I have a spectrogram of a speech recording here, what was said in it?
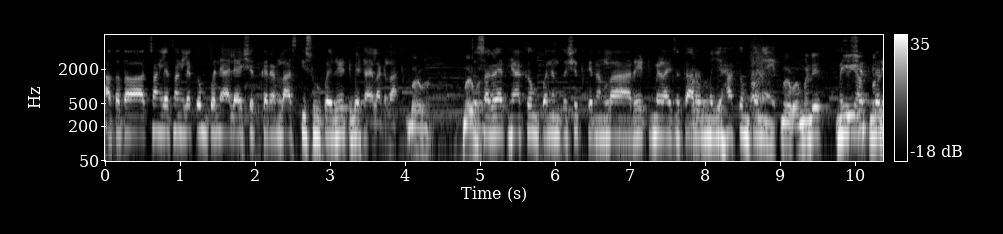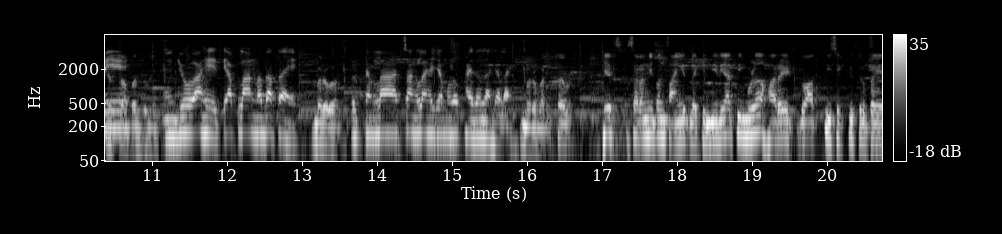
आता आता चांगल्या चांगल्या कंपन्या आल्या शेतकऱ्यांना आज तीस रुपये रेट भेटायला लागला. बरोबर तर बरोबर. सगळ्यात ह्या कंपन्यांचं शेतकऱ्यांना रेट मिळायचं कारण बरोबर. म्हणजे हा कंपन्या आहेत. बरोबर म्हणजे म्हणजे निर्यात म्हणू शेतकरी शकतो आपण तुम्ही. जो आहे ते आपला अन्नदाता आहे. बरोबर. तर त्यांना चांगला ह्याच्यामुळे फायदा झालेला आहे. बरोबर. तर हेच सरांनी पण सांगितलं की निर्यातीमुळं हा रेट जो आज तीस एकतीस रुपये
